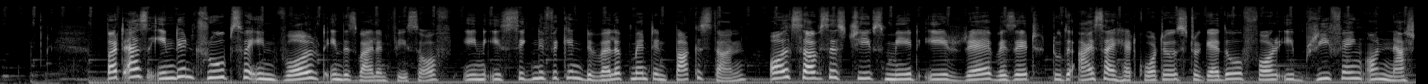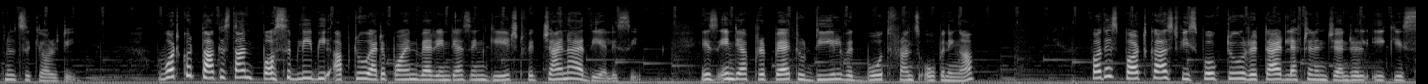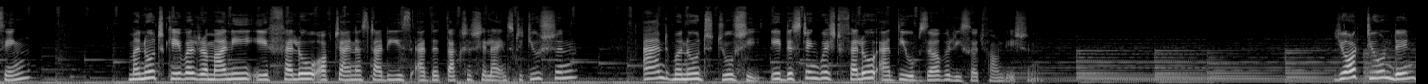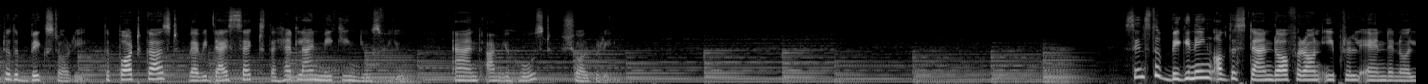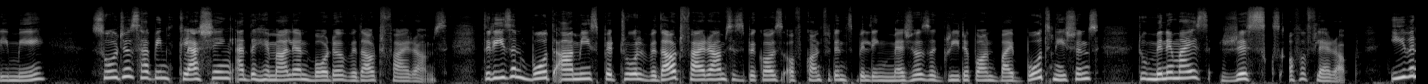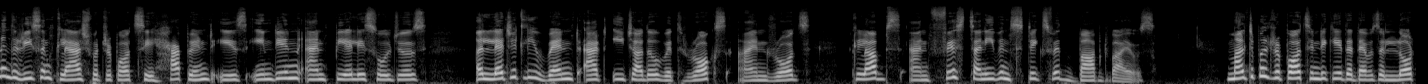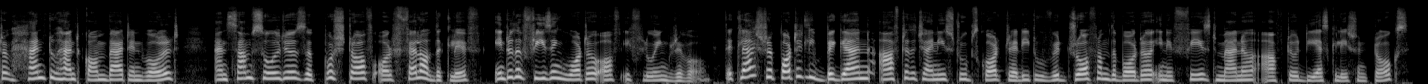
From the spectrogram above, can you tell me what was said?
But as Indian troops were involved in this violent face off, in a significant development in Pakistan, all services chiefs made a rare visit to the ISI headquarters together for a briefing on national security. What could Pakistan possibly be up to at a point where India is engaged with China at the LAC? Is India prepared to deal with both fronts opening up? For this podcast, we spoke to retired Lieutenant General A.K. Singh, Manoj Kewalramani, a fellow of China Studies at the Takshashila Institution, and Manoj Joshi, a distinguished fellow at the Observer Research Foundation. You're tuned in to The Big Story, the podcast where we dissect the headline making news for you. And I'm your host, Shorbori. Since the beginning of the standoff around April end and early May, Soldiers have been clashing at the Himalayan border without firearms. The reason both armies patrol without firearms is because of confidence building measures agreed upon by both nations to minimize risks of a flare up. Even in the recent clash, what reports say happened is Indian and PLA soldiers allegedly went at each other with rocks, iron rods, clubs, and fists, and even sticks with barbed wires. Multiple reports indicate that there was a lot of hand to hand combat involved, and some soldiers were pushed off or fell off the cliff into the freezing water of a flowing river. The clash reportedly began after the Chinese troops got ready to withdraw from the border in a phased manner after de escalation talks.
